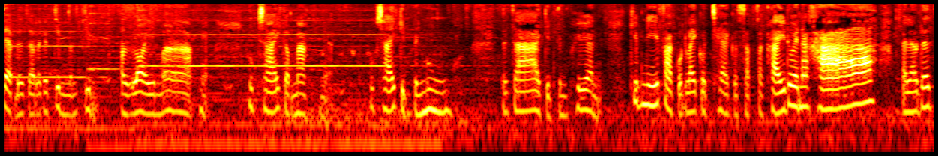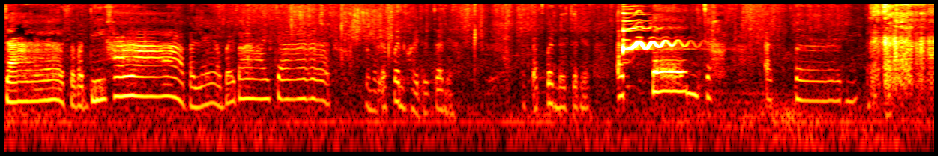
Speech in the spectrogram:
แซ่บๆเลยจ้าแล้วก็จิ้มน้ำจิ้มอร่อยมากเนี่ยลูกชายกับมักเนี่ยลูกชายกินเป็นมูนะจ้ากินเป็นเพื่อน คลิปนี้ฝากกดไลค์กดแชร์กด subscribe ด้วยนะคะ ไปแล้วเด้อจ้า สวัสดีค่ะ ไปแล้วบ๊ายบายจ้าสำหรับแอปเปิลข่อยเด้อจ้าเนี่ยแอปเปิลเด้อจ้าเนี่ยแอปเปิลจ้า bye.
